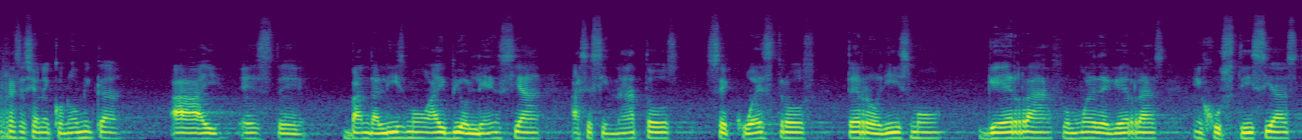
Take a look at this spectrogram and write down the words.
recesión económica, hay este, vandalismo, hay violencia, asesinatos, secuestros, terrorismo, guerra, rumores de guerras, injusticias.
